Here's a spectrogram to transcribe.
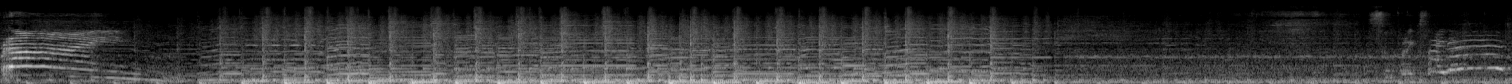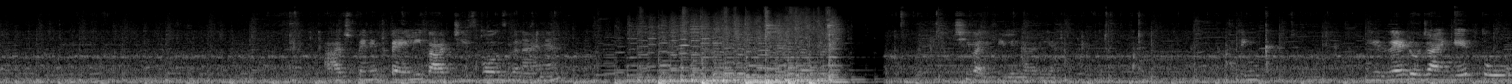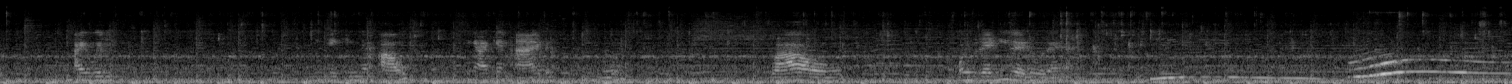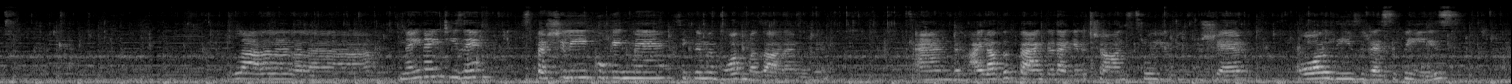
frying आज मैंने पहली बार चीज़ बॉल्स बनाए रेड हो जाएँगे तो I will taking them out I can wow already red हो रहे हैं. ला ला ला ला नई नई चीज़ें स्पेशली कुकिंग में, सीखने में बहुत मज़ा आ रहा है मुझे. And I love the fact that I get a chance through YouTube to share all these recipes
